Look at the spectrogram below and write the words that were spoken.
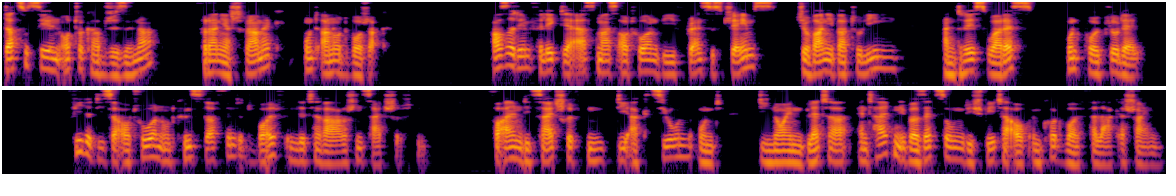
Dazu zählen Ottokar Březina, Franja Schramek und Arno Dvořák. Außerdem verlegt er erstmals Autoren wie Francis James, Giovanni Bartolini, André Suarez und Paul Claudel. Viele dieser Autoren und Künstler findet Wolf in literarischen Zeitschriften. Vor allem die Zeitschriften Die Aktion und Die neuen Blätter enthalten Übersetzungen, die später auch im Kurt Wolf Verlag erscheinen.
